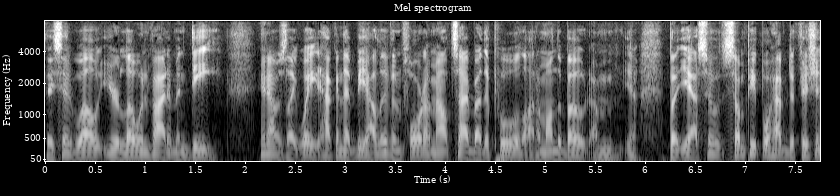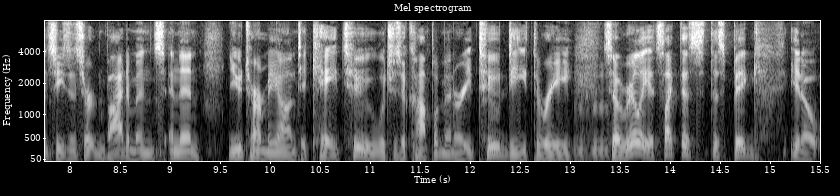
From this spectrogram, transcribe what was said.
they said, well, you're low in vitamin D, and I was like, wait, how can that be? I live in Florida. I'm outside by the pool a lot. I'm on the boat. I'm you know, but yeah, so some people have deficiencies in certain vitamins, and then you turn me on to K2, which is a complementary to D3. So really, it's like this this big you know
